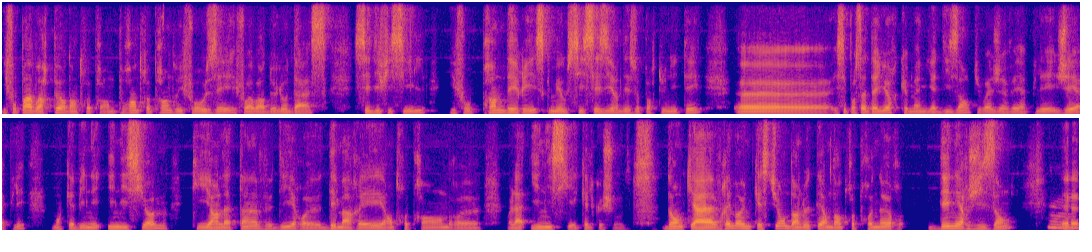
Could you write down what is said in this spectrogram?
Il ne faut pas avoir peur d'entreprendre. Pour entreprendre, il faut oser, il faut avoir de l'audace. C'est difficile. Il faut prendre des risques, mais aussi saisir des opportunités. Euh, et c'est pour ça d'ailleurs que même il y a dix ans, tu vois, j'avais appelé, j'ai appelé mon cabinet Initium, qui en latin veut dire euh, démarrer, entreprendre, euh, voilà, initier quelque chose. Donc il y a vraiment une question dans le terme d'entrepreneur d'énergisant mmh. euh,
